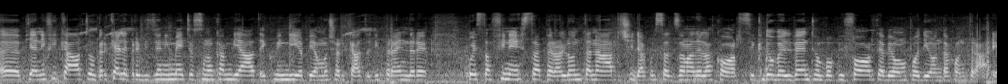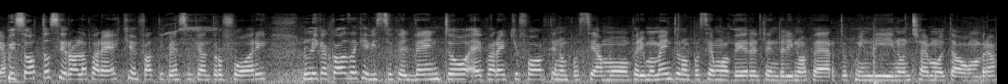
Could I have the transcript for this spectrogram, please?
eh, pianificato perché le previsioni meteo sono cambiate quindi abbiamo cercato di prendere questa finestra per allontanarci da questa zona della Corsica dove il vento è un po' più forte e abbiamo un po' di onda contraria. Qui sotto si rolla parecchio, infatti penso che andrò fuori. L'unica cosa è che visto che il vento è parecchio forte possiamo, per il momento non possiamo avere il tendolino aperto quindi non c'è molta ombra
